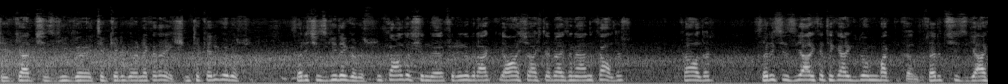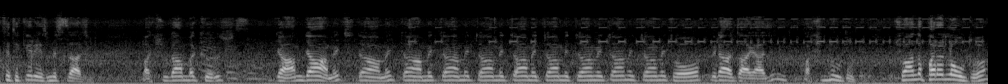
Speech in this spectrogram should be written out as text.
Çeker çizgiyi göre, tekeri görene kadar iyi. Şimdi tekeri görüyorsun. Sarı çizgiyi de görüyorsun. Kaldır şimdi. Freni bırak. Yavaş yavaş debriyajdan ayağını kaldır. Kaldır. Sarı çizgi arka teker gidiyor mu bak bakalım. Sarı çizgi arka teker ezmesi lazım. Bak şuradan bakıyoruz. Devam, devam et, devam et, devam et, devam et, devam et, devam et, devam et, devam et, devam et, devam et. Hop, biraz daha geldin. Bak şimdi durdun. Şu anda paralel oldu.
